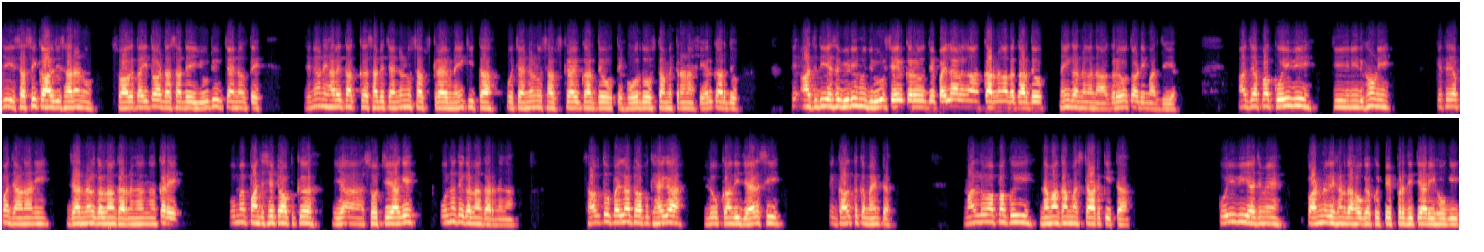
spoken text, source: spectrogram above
ਜੀ, ਸਤਿ ਸ੍ਰੀ ਅਕਾਲ ਜੀ ਸਾਰਿਆਂ ਨੂੰ। ਸਵਾਗਤ ਹੈ ਜੀ ਤੁਹਾਡਾ ਸਾਡੇ YouTube ਚੈਨਲ ਤੇ। ਜਿਨ੍ਹਾਂ ਨੇ ਹਾਲੇ ਤੱਕ ਸਾਡੇ ਚੈਨਲ ਨੂੰ ਸਬਸਕ੍ਰਾਈਬ ਨਹੀਂ ਕੀਤਾ, ਉਹ ਚੈਨਲ ਨੂੰ ਸਬਸਕ੍ਰਾਈਬ ਕਰ ਦਿਓ ਤੇ ਹੋਰ ਦੋਸਤਾਂ ਮਿੱਤਰਾਂ ਨਾਲ ਸ਼ੇਅਰ ਕਰ ਦਿਓ। ਤੇ ਅੱਜ ਦੀ ਇਸ ਵੀਡੀਓ ਨੂੰ ਜਰੂਰ ਸ਼ੇਅਰ ਕਰੋ ਜੇ ਪਹਿਲਾਂ ਵਾਲੀਆਂ ਕਰਨੀਆਂ ਤਾਂ ਕਰ ਦਿਓ, ਨਹੀਂ ਕਰਨੀਆਂ ਨਾ ਕਰਿਓ ਤੁਹਾਡੀ ਮਰਜ਼ੀ ਆ। ਅੱਜ ਆਪਾਂ ਕੋਈ ਵੀ ਚੀਜ਼ ਨਹੀਂ ਦਿਖਾਉਣੀ, ਕਿਤੇ ਆਪਾਂ ਜਾਣਾ ਨਹੀਂ ਜਰਨਲ ਗੱਲਾਂ ਕਰਨੀਆਂ ਘਰੇ, ਉਹ ਮੈਂ 5-6 ਟੌਪਿਕ ਸੋਚੇ ਆਗੇ, ਉਹਨਾਂ ਤੇ ਗੱਲਾਂ ਕਰਨੀਆਂ। ਸਭ ਤੋਂ ਪਹਿਲਾ ਟੌਪਿਕ ਹੈਗਾ ਲੋਕਾਂ ਦੀ ਜੈਲਸੀ ਤੇ ਗਲਤ ਕਮੈਂਟ ਮੰਨ ਲਓ ਆਪਾਂ ਕੋਈ ਨਵਾਂ ਕੰਮ ਸਟਾਰਟ ਕੀਤਾ। ਕੋਈ ਵੀ ਆ ਜਿਵੇਂ ਪੜ੍ਹਨ ਲਿਖਣ ਦਾ ਹੋ ਗਿਆ, ਕੋਈ ਪੇਪਰ ਦੀ ਤਿਆਰੀ ਹੋ ਗਈ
